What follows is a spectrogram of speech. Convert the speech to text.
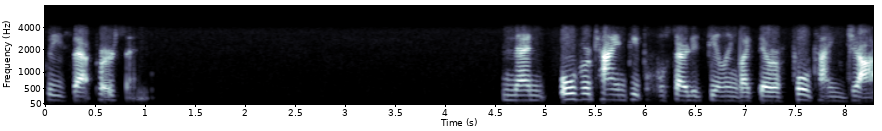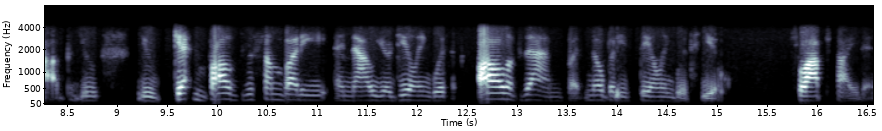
please that person. And then over time, people started feeling like they're a full time job. You you get involved with somebody, and now you're dealing with all of them, but nobody's dealing with you. It's lopsided.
